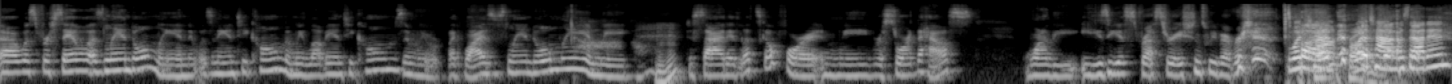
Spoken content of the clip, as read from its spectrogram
uh, was for sale as land only, and it was an antique home, and we love antique homes, and we were like, "Why is this land only?" And we Mhm. decided, "Let's go for it," and we restored the house. One of the easiest restorations we've ever What done. town? What town was that in?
